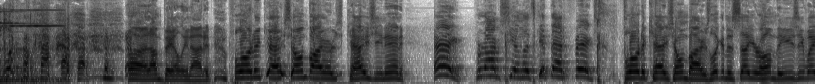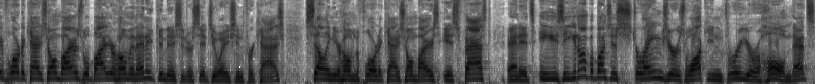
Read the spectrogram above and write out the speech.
All right, I'm bailing on it. Florida cash home buyers cashing in. Hey, production, let's get that fixed. Florida Cash Home Buyers looking to sell your home the easy way. Florida Cash Home Buyers will buy your home in any condition or situation for cash. Selling your home to Florida Cash Home Buyers is fast and it's easy. You don't have a bunch of strangers walking through your home. That's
